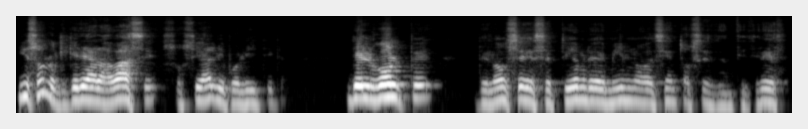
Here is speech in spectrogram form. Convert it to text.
y eso es lo que crea la base social y política del golpe del 11 de septiembre de 1973,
